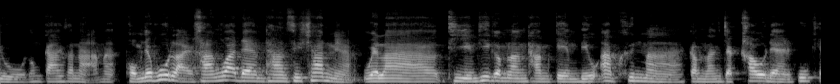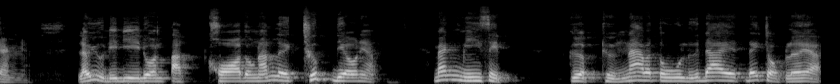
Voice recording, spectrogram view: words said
อยู่ตรงกลางสนามอะ่ะผมจะพูดหลายครั้งว่าแดนทรานซิชันเนี่ย เวลาทีมที่กำลังทำเกมบิลอัพขึ้นมากำลังจะเข้าแดนคู่แข่งเนี่ย แล้วอยู่ดีๆ โดนตัดคอตรงนั้นเลยชึบเดียวเนี่ย แม่งมีสิทธิ์ เกือบถึงหน้าประตูหรือได้ได้จบเลยอะ่ะ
